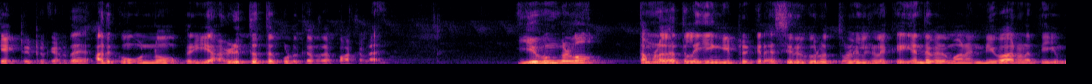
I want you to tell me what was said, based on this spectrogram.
கேட்டுட்டு இருக்கிறது அதுக்கும் ஒன்றும் பெரிய அழுத்தத்தை கொடுக்கறத பார்க்கல. இவங்களும் தமிழகத்தில் இயங்கிட்டு இருக்கிற சிறு குறு தொழில்களுக்கு எந்த விதமான நிவாரணத்தையும்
